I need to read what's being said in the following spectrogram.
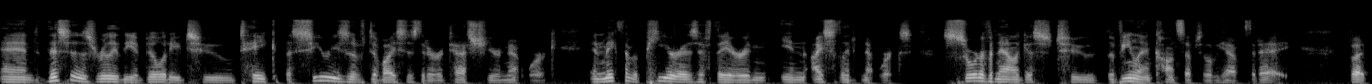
And this is really the ability to take a series of devices that are attached to your network and make them appear as if they are in, in isolated networks, sort of analogous to the VLAN concepts that we have today. But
